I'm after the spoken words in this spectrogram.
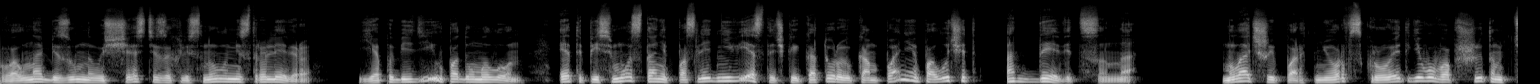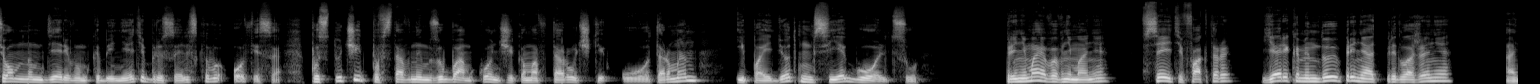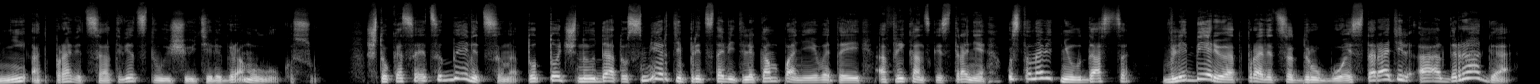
Волна безумного счастья захлестнула мистера Левера. «Я победил», — подумал он. «Это письмо станет последней весточкой, которую компания получит от Дэвидсона». Младший партнер вскроет его в обшитом темным деревом кабинете брюссельского офиса, постучит по вставным зубам кончиком авторучки Уотермен и пойдет к мсье Гольцу. Принимая во внимание все эти факторы, я рекомендую принять предложение они отправят соответствующую телеграмму Лукасу. Что касается Дэвидсона, то точную дату смерти представителя компании в этой африканской стране установить не удастся. В Либерию отправится другой старатель, а Драга...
